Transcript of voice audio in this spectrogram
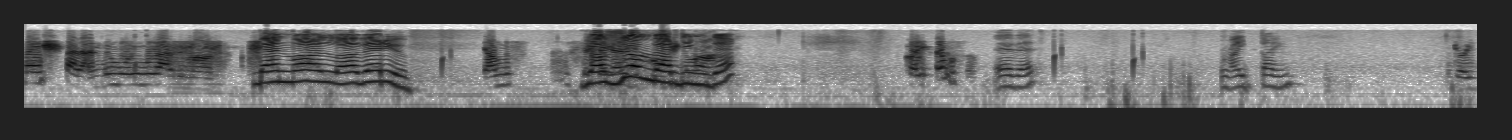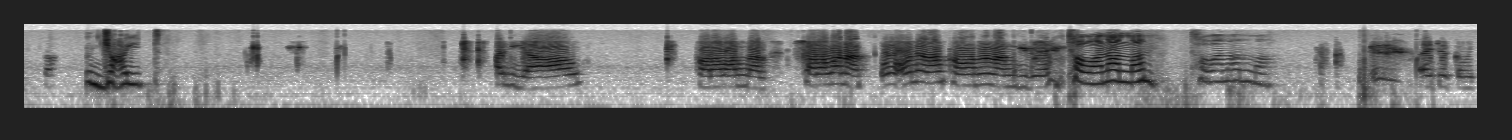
Ben şüphelendim oyumu verdim abi. Ben vallahi veriyorum. Yalnız... Yazıyorum verdiğimi de. Kayıtta mısın? Evet. Kayıttayım. Kayıtta. Cahit. Hadi ya. Paravandan. Saravanan. O, o ne lan tavananan gibi. Tavanan lan. Tavananla. Ay çok komik.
